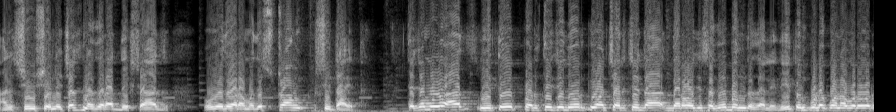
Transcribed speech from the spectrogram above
आणि शिवसेनेच्याच नगराध्यक्ष आज उमेदवारामध्ये स्ट्रॉंग सीट आहेत. त्याच्यामुळं आज इथे परतीचे दोर किंवा चर्चे दा- दरवाजे सगळे बंद झाले इथून पुढे कोणाबरोबर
